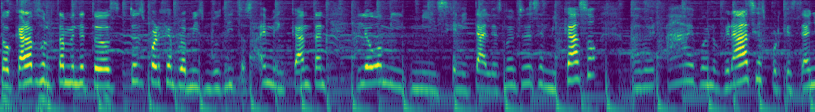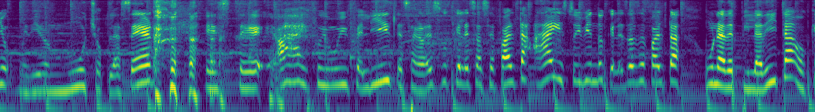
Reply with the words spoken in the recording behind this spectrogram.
tocar absolutamente todos. Entonces, por ejemplo, mis muslitos, ay, me encantan. Y luego mi- mis genitales, ¿no? Entonces, en mi caso, a ver, ay, bueno, gracias porque este año me dieron mucho placer. Este, ay, fui muy feliz, les agradezco que les hace falta. Ay, estoy viendo que les hace falta una depiladita, ok,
